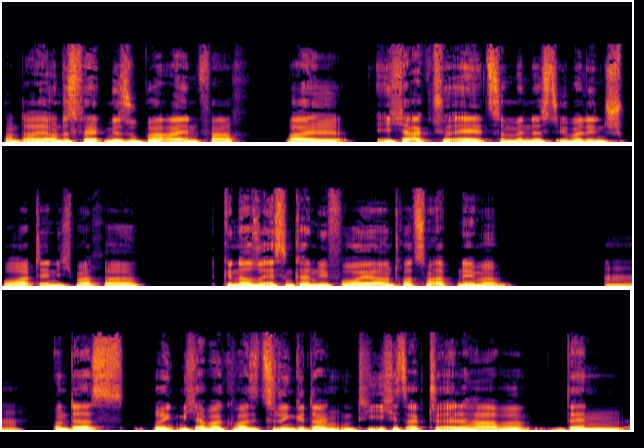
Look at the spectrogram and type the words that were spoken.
von daher. Und es fällt mir super einfach, weil ich ja aktuell zumindest über den Sport, den ich mache, genauso essen kann wie vorher und trotzdem abnehme. Mhm. Und das bringt mich aber quasi zu den Gedanken, die ich jetzt aktuell habe, denn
